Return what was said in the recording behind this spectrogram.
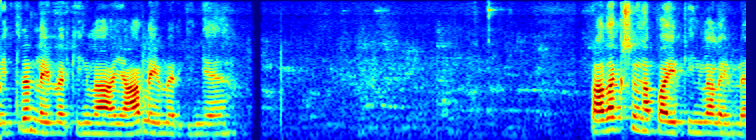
மித்ரன் லைவில் இருக்கீங்களா? யார் லைவில் இருக்கீங்க? ராதாகிருஷ்ணன் அப்பா இருக்கீங்களா லைவில்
